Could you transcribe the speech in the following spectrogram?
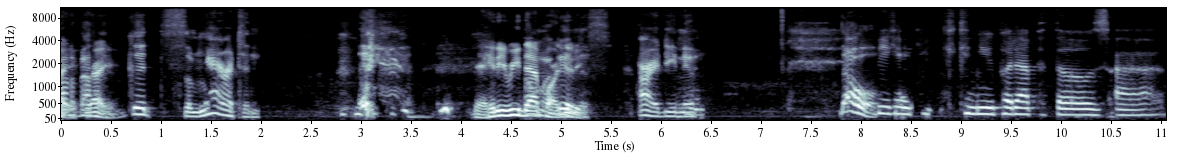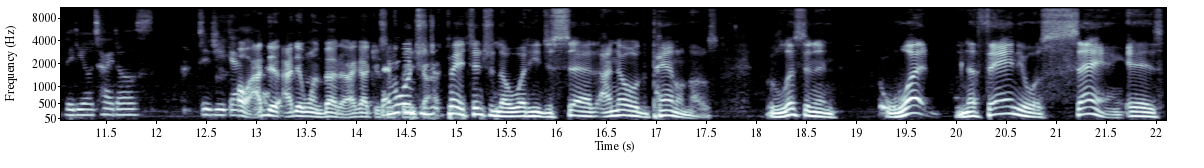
right, about the right. good Samaritan. Yeah, he didn't read that Oh my part, did he? All right, D. New. No. BK, can you put up those uh, video titles? Did you get? Oh, I did. I did one better. I got you some Everyone should screenshots. just pay attention though what he just said. I know the panel knows. Listening, what Nathanyel was saying is,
